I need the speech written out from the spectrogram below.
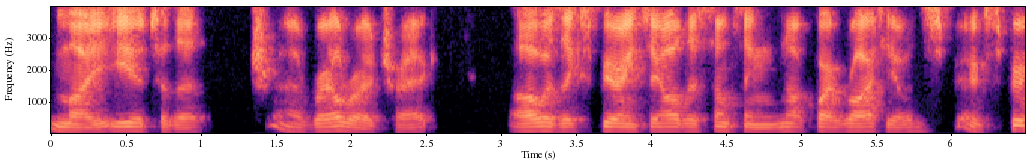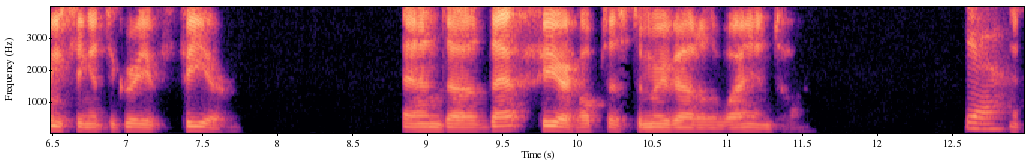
my ear to the uh, railroad track, I was experiencing, oh, there's something not quite right here. I was experiencing a degree of fear, and uh, that fear helped us to move out of the way in time. Yeah. And,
